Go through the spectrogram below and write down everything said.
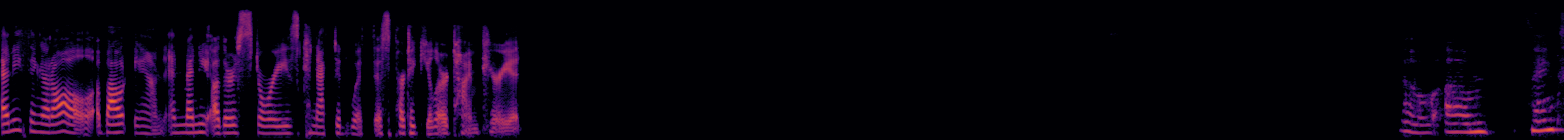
anything at all about Anne and many other stories connected with this particular time period. So um, thanks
